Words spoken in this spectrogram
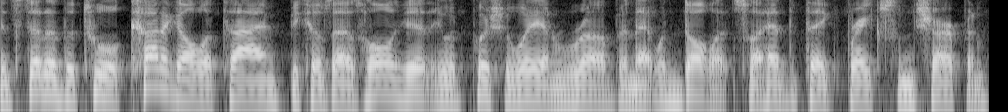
instead of the tool cutting all the time, because I was holding it, it would push away and rub, and that would dull it. So I had to take breaks and sharpen.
